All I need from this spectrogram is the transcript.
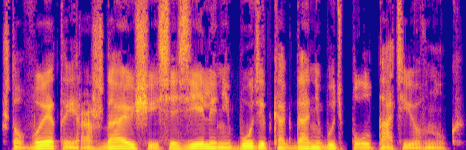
что в этой рождающейся зелени будет когда-нибудь плутать ее внук.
